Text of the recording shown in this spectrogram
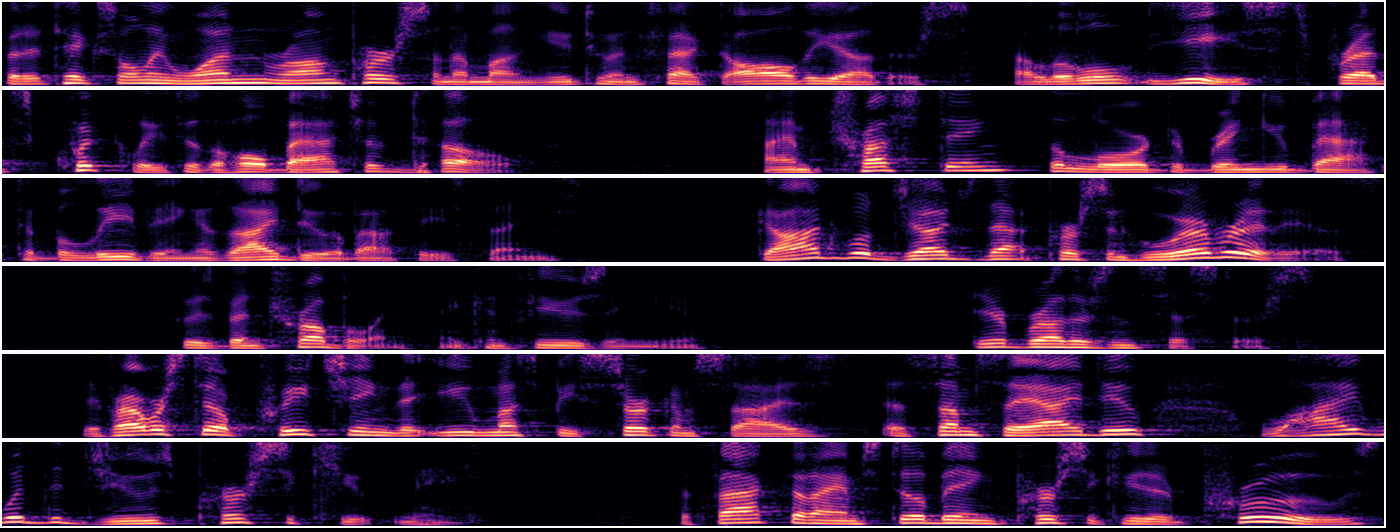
But it takes only one wrong person among you to infect all the others. A little yeast spreads quickly through the whole batch of dough. I am trusting the Lord to bring you back to believing as I do about these things. God will judge that person, whoever it is, who's been troubling and confusing you. Dear brothers and sisters, if I were still preaching that you must be circumcised, as some say I do, why would the Jews persecute me? The fact that I am still being persecuted proves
